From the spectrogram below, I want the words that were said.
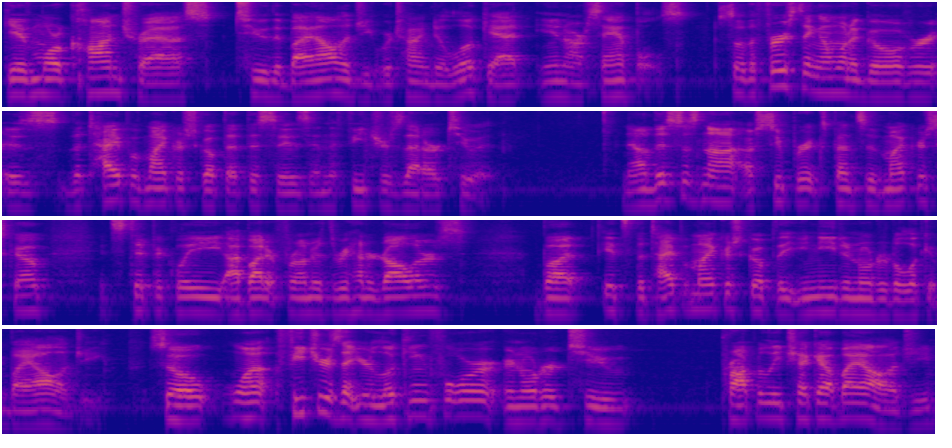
give more contrast to the biology we're trying to look at in our samples. So the first thing I want to go over is the type of microscope that this is and the features that are to it. Now this is not a super expensive microscope. It's typically, I bought it for under $300, but it's the type of microscope that you need in order to look at biology. So features that you're looking for in order to properly check out biology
